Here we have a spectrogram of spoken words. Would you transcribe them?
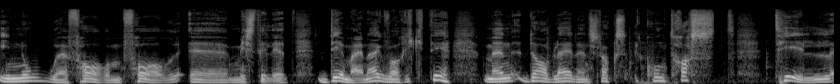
i noe form for eh, mistillit. Det mener jeg var riktig. Men da ble det en slags kontrast til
